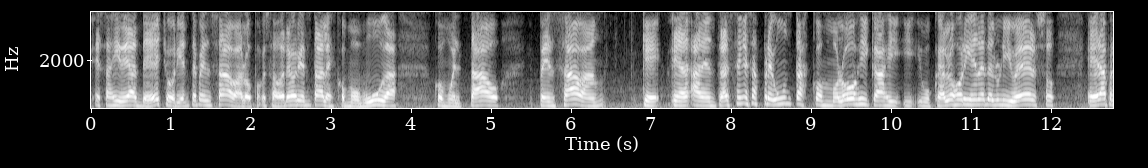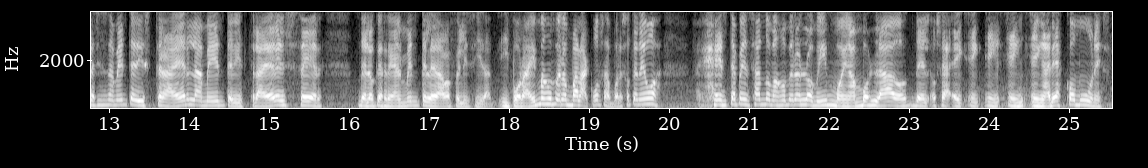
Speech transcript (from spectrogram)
esas ideas. De hecho, Oriente pensaba, los pensadores orientales como Buda, como el Tao, pensaban que eh, adentrarse en esas preguntas cosmológicas y, buscar los orígenes del universo era precisamente distraer la mente, distraer el ser de lo que realmente le daba felicidad. Y por ahí más o menos va la cosa. Por eso tenemos gente pensando más o menos lo mismo en ambos lados, o sea, en, en, áreas comunes.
